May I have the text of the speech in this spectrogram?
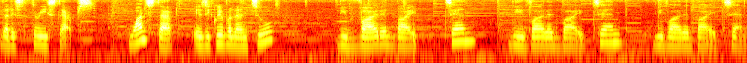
That is three steps. One step is equivalent to divided by 10 divided by 10 divided by 10.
